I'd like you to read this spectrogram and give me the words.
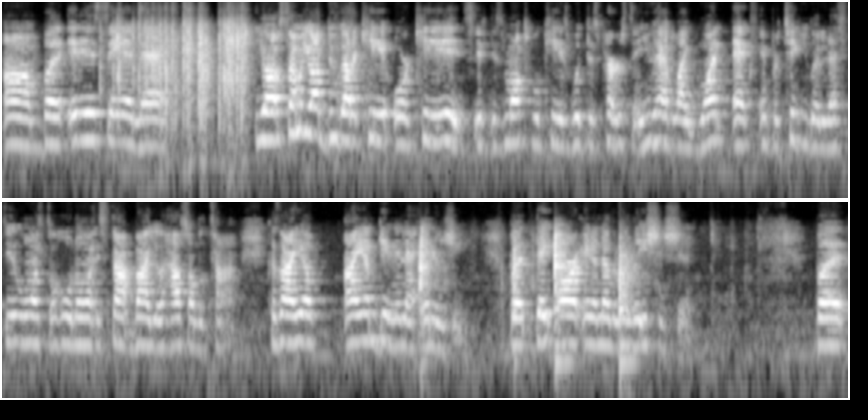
Um, but it is saying that y'all some of y'all do got a kid or kids if there's multiple kids with this person. You have like one ex in particular that still wants to hold on and stop by your house all the time. Because i am i am getting in that energy. But they are in another relationship. But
